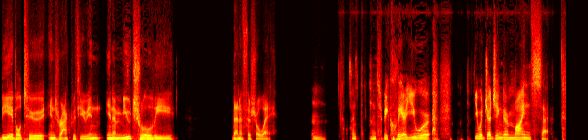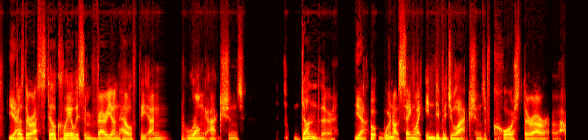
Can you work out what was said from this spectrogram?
be able to interact with you in in a mutually beneficial way. Mm. And, and, to be clear, you were you were judging their mindset yeah. because there are still clearly some very unhealthy and wrong actions done there. Yeah, but we're not saying like individual actions. Of course, there are uh,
